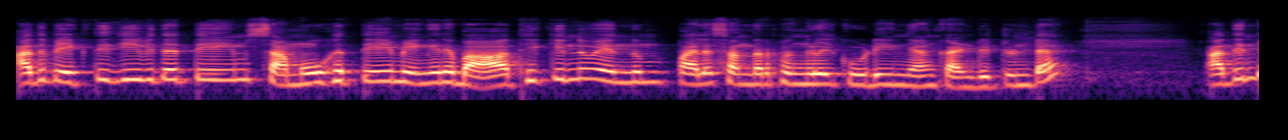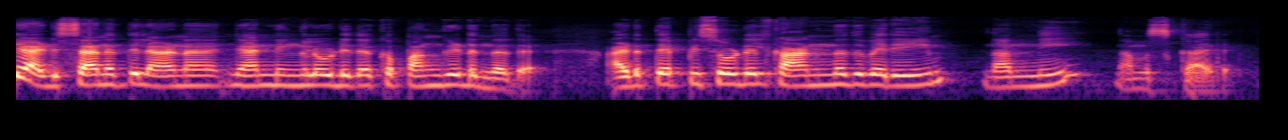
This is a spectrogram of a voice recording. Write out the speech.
അത് വ്യക്തിജീവിതത്തെയും സമൂഹത്തെയും എങ്ങനെ ബാധിക്കുന്നു എന്നും പല സന്ദർഭങ്ങളിൽ കൂടി ഞാൻ കണ്ടിട്ടുണ്ട്. അതിന്റെ അടിസ്ഥാനത്തിലാണ് ഞാൻ നിങ്ങളോട് ഇതൊക്കെ പങ്കിടുന്നത്. അടുത്ത എപ്പിസോഡിൽ കാണുന്നതുവരെയും നന്ദി നമസ്കാരം.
